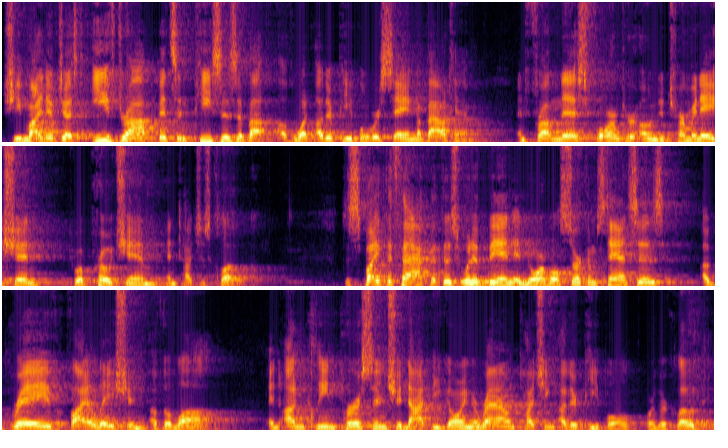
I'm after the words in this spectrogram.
She might have just eavesdropped bits and pieces about, of what other people were saying about him, and from this formed her own determination to approach him and touch his cloak. Despite the fact that this would have been, in normal circumstances, a grave violation of the law. An unclean person should not be going around touching other people or their clothing.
